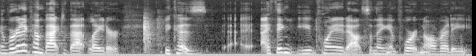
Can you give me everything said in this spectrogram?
And we're going to come back to that later because i think you pointed out something important already.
